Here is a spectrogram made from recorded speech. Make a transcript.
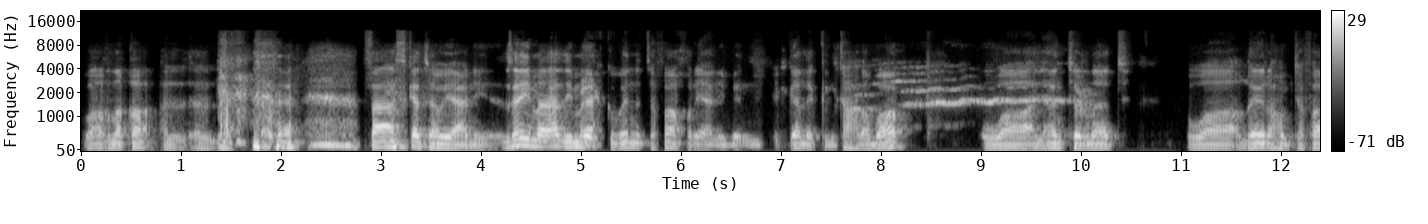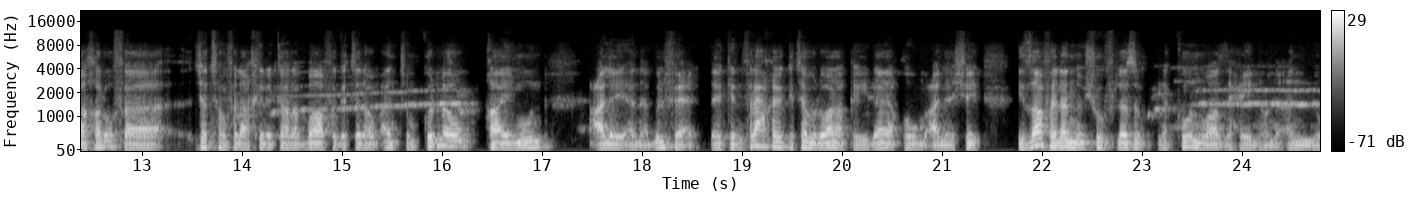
وأغلق ال... فأسكته يعني زي ما هذه ما يحكوا بين التفاخر يعني بين قال لك الكهرباء والإنترنت وغيرهم تفاخروا فجتهم في الأخير الكهرباء فقلت لهم أنتم كلهم قائمون علي أنا بالفعل. لكن في الحقيقة الكتاب الورقي لا يقوم على شيء. إضافة إلى أنه شوف لازم نكون واضحين هنا أنه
